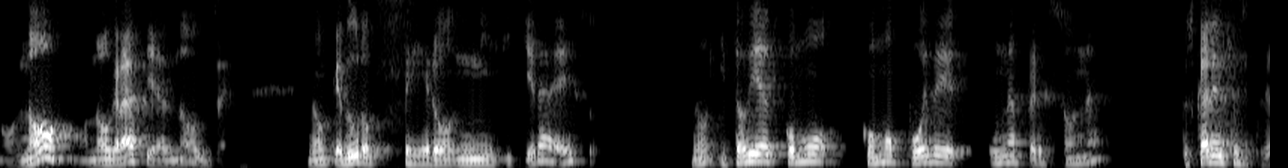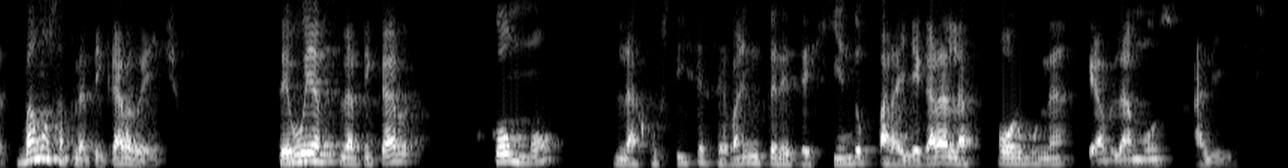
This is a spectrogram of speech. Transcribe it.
o no, o no, gracias, ¿no? ¿no? Qué duro, pero ni siquiera eso, ¿no? Y todavía, ¿cómo, cómo puede una persona buscar en esa situación? Vamos a platicar de ello. Te voy a platicar cómo la justicia se va entretejiendo para llegar a la fórmula que hablamos al inicio.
